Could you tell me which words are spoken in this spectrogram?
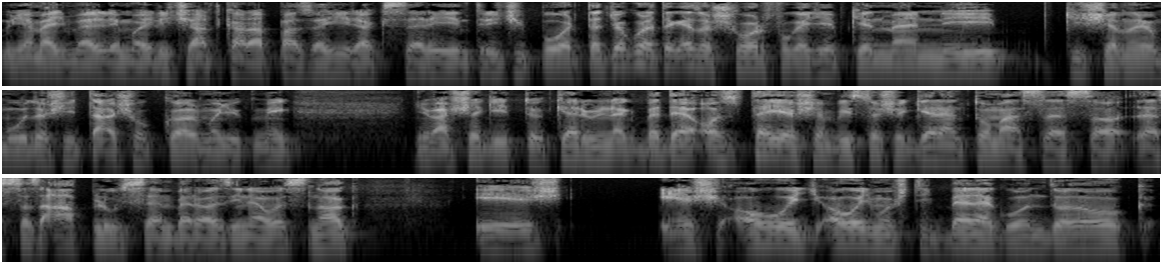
ugye megy mellé majd Richard Carapaz a hírek szerint, Ricci Port, tehát gyakorlatilag ez a sor fog egyébként menni, kisebb-nagyobb módosításokkal, mondjuk még nyilván segítők kerülnek be, de az teljesen biztos, hogy Geren Tomás lesz, a, lesz az A plusz ember az Ineosnak, és, és ahogy, ahogy most így belegondolok,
